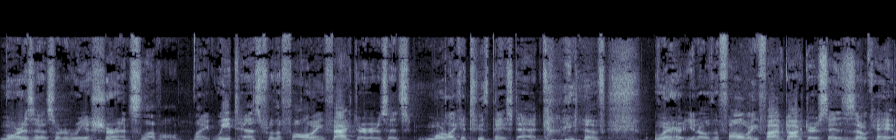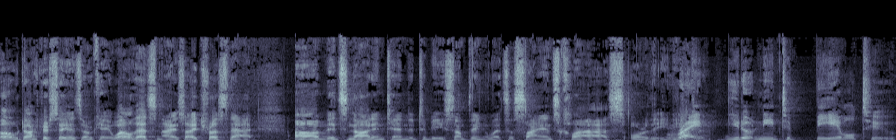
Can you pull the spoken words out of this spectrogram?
more as a sort of reassurance level. Like we test for the following factors. It's more like a toothpaste ad kind of where, you know, the following five doctors say this is okay. Oh, doctors say it's okay. Well, that's nice. I trust that. Um, it's not intended to be something that's a science class or that you need Right. to You don't need to be able to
